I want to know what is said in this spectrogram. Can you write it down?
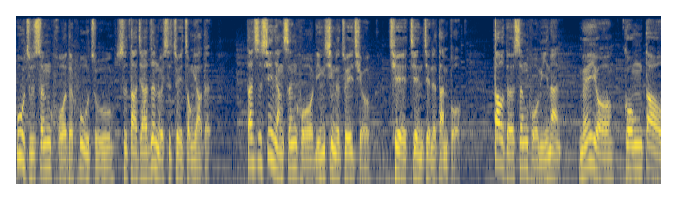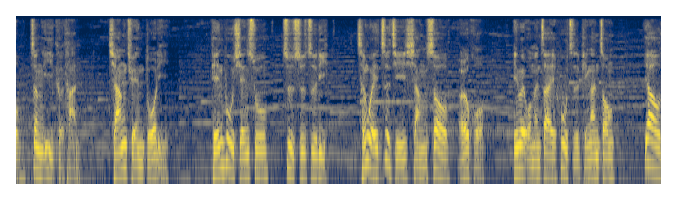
物质生活的富足是大家认为是最重要的，但是信仰生活、灵性的追求却渐渐的淡薄，道德生活糜烂，没有公道正义可谈，强权夺理，贫富悬殊，自私自利，成为自己享受而活。因为我们在物质平安中，要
